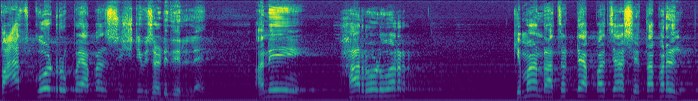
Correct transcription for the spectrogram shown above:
पाच कोटी रुपये आपण सी सी टी व्हीसाठी दिलेले आहेत. आणि हा रोडवर किमान राचट्टे अप्पाच्या शेतापर्यंत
